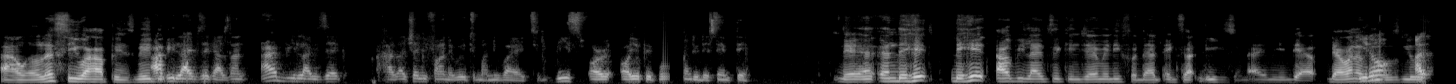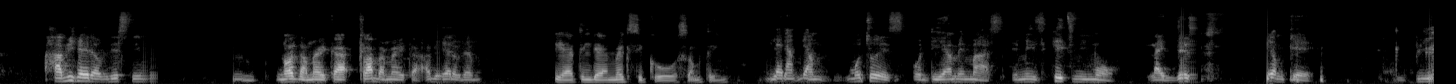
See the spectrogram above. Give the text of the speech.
uh, well, let's see what happens. Maybe RB Leipzig has done. RB Leipzig has actually found a way to maneuver it. These or your people can do the same thing. Yeah, and they hate they hate RB Leipzig in Germany for that exact reason. I mean, they're they're one of you know, most low. have you heard of this thing? North America, Club America. Have you heard of them? Yeah, I think they're in Mexico or something. Yeah, their, their motto is Odiame Mas. It means hate me more. Like this, I don't care.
